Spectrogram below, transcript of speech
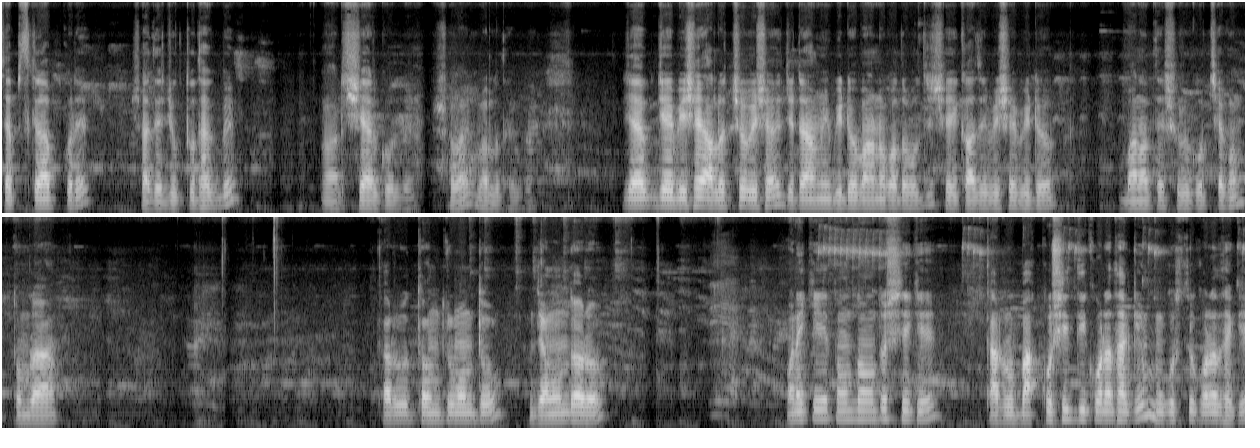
সাবস্ক্রাইব করে সাথে যুক্ত থাকবে আর শেয়ার করবে। সবাই ভালো থাকবে। যাই হোক, যে বিষয়ে আলোচ্য বিষয়, যেটা আমি ভিডিও বানানোর কথা বলছি, সেই কাজের বিষয়ে ভিডিও বানাতে শুরু করছি এখন। তোমরা কারও তন্ত্রমন্ত্র যেমন ধরো, অনেকে তন্ত্রমন্ত্র শেখে, কারোর বাক্যসিদ্ধি করা থাকে, মুখস্থ করা থাকে।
